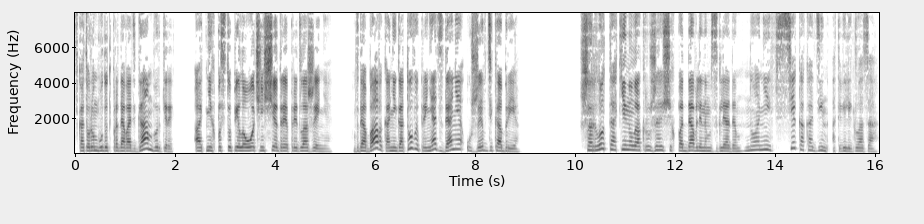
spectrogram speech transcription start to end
в котором будут продавать гамбургеры, от них поступило очень щедрое предложение. Вдобавок, они готовы принять здание уже в декабре. Шарлотта окинула окружающих подавленным взглядом, но они все как один отвели глаза.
